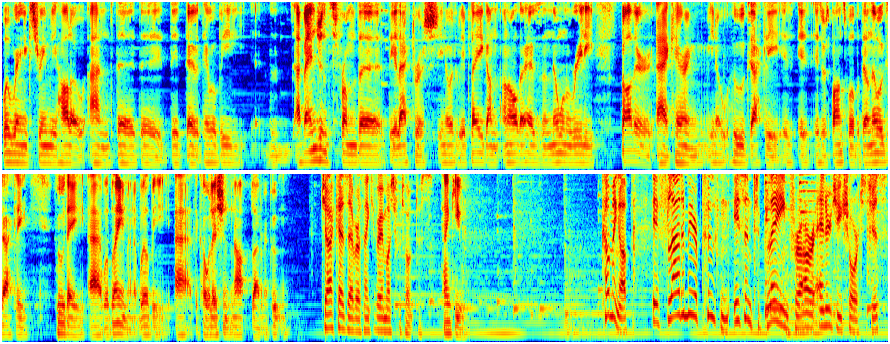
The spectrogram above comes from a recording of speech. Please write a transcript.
will ring extremely hollow, and the the, the there there will be a vengeance from the the electorate. You know, it'll be a plague on, on all their houses, and no one will really bother uh, caring. You know, who exactly is, is, is responsible, but they'll know exactly who they uh, will blame, and it will be uh, the coalition, not Vladimir Putin. Jack, as ever, thank you very much for talking to us. Thank you. Coming up, if Vladimir Putin isn't to blame for our energy shortages,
